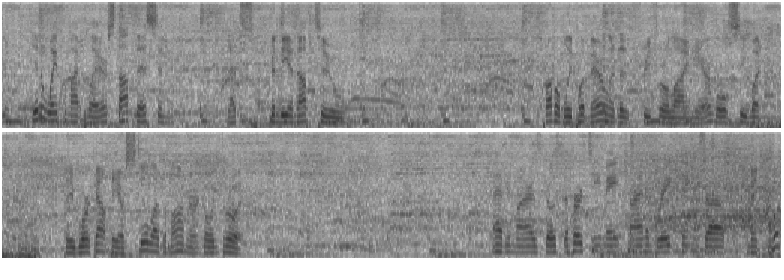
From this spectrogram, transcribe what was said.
you know, get away from my player, stop this, and that's going to be enough to probably put Maryland at the free throw line here. We'll see what they work out. They are still at the monitor and going through it. Abby Meyers goes to her teammate, trying to break things up. I mean, Cook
